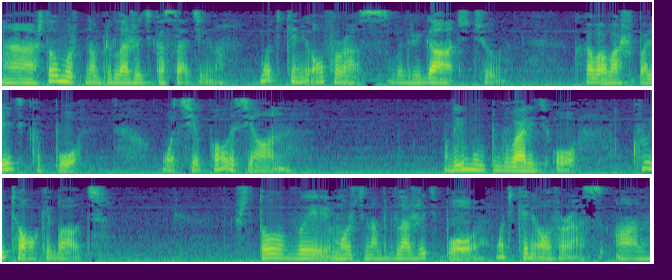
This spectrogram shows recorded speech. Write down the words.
А, что вы можете нам предложить касательно? What can you offer us with regard to... Какова ваша политика по... What's your policy on... Могли бы мы поговорить о... Could we talk about... Что вы можете нам предложить по... What can you offer us on...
